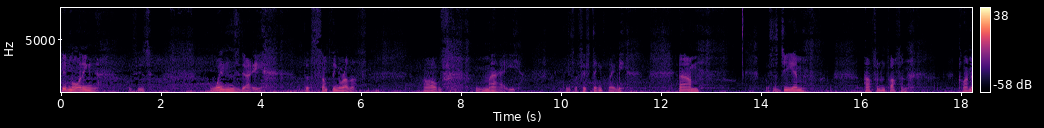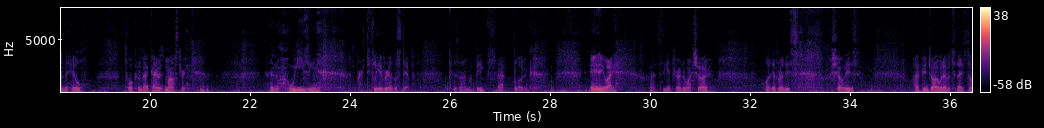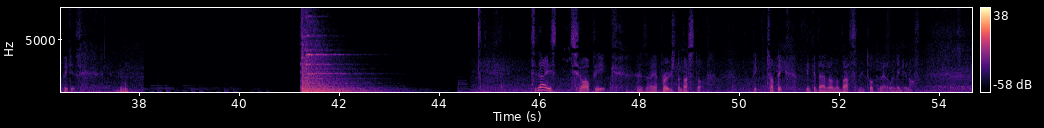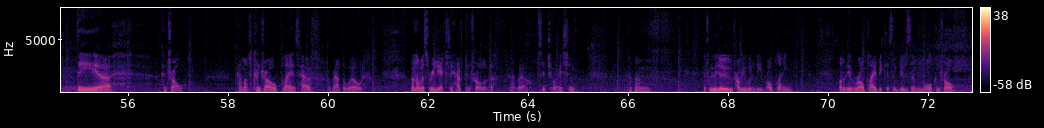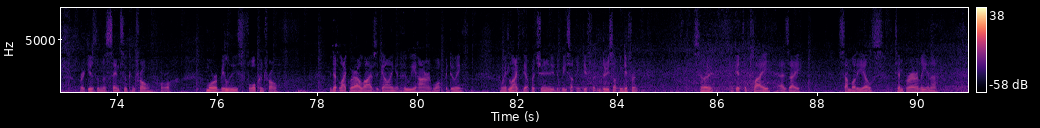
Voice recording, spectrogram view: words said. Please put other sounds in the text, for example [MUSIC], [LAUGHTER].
Good morning. This is Wednesday, the something or other of May. I think it's the 15th, maybe. Um, this is GM huffing and puffing, climbing the hill, talking about games mastering, and wheezing practically every other step because I'm a big fat bloke. Anyway, that's the intro to my show, whatever this show is. Hope you enjoy whatever today's topic is. Today's topic, as I approach the bus stop, pick the topic, think about it on the bus, and then talk about it when I get off. The uh, control how much control players have about the world. None of us really actually have control of our, of our situation. Um, if we do, we probably wouldn't be role playing. A lot of people role play because it gives them more control, or it gives them a sense of control, or more abilities for control. We don't like where our lives are going and who we are and what we're doing, and we'd like the opportunity to be something different and do something different. So we get to play as a somebody else temporarily in a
